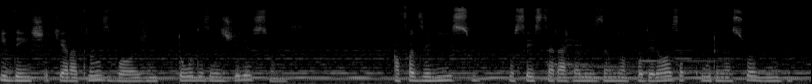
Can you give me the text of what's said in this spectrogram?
e deixe que ela transborde em todas as direções. Ao fazer isso, você estará realizando uma poderosa cura na sua vida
